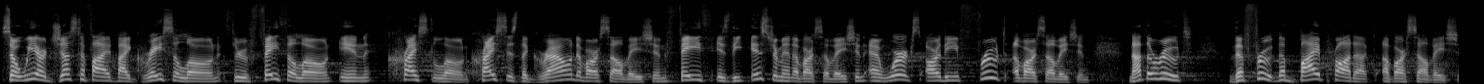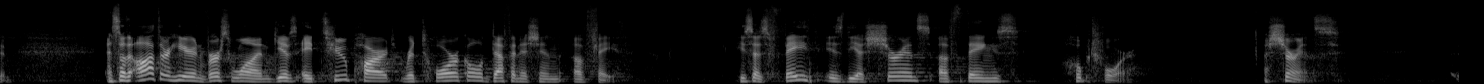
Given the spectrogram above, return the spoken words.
So we are justified by grace alone, through faith alone, in Christ alone. Christ is the ground of our salvation, faith is the instrument of our salvation, and works are the fruit of our salvation. Not the root, the fruit, the byproduct of our salvation. And so the author here in verse 1 gives a two part rhetorical definition of faith. He says, Faith is the assurance of things hoped for. Assurance.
